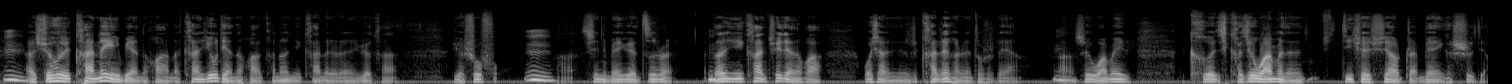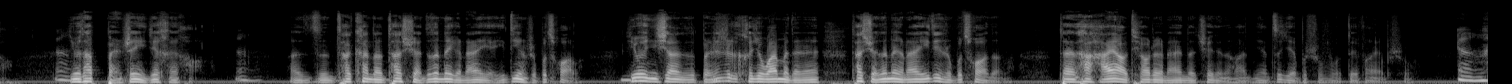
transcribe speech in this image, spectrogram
嗯呃，学会看那一面的话呢，看优点的话，可能你看这个人越看越舒服嗯啊，心里面越滋润。那你看缺点的话，我想看任何人都是这样啊。所以完美可可求完美的人，的确需要转变一个视角，因为他本身已经很好了。嗯，他看到他选择的那个男人也一定是不错了，因为你想，本身是个可求完美的人，他选择那个男人一定是不错的了，但是他还要挑这个男人的缺点的话，你看自己也不舒服，对方也不舒服。嗯。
